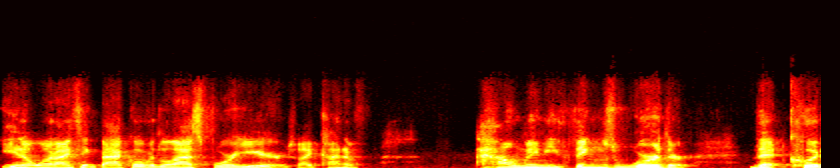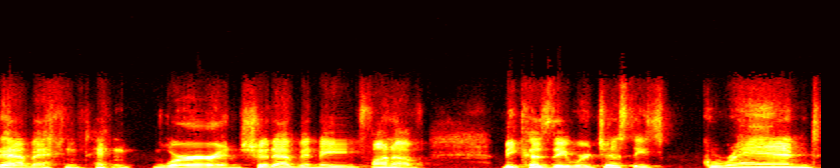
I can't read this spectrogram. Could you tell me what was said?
you know, when I think back over the last four years, I kind of how many things were there that could have and, and were and should have been made fun of because they were just these grand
